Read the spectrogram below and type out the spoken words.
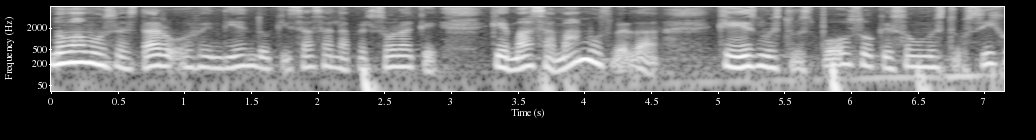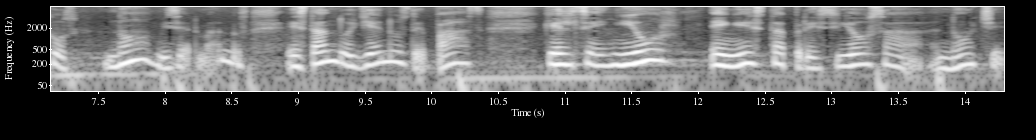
no vamos a estar ofendiendo quizás a la persona que, que, más amamos, ¿verdad? Que es nuestro esposo, que son nuestros hijos. No, mis hermanos, estando llenos de paz, que el Señor en esta preciosa noche.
